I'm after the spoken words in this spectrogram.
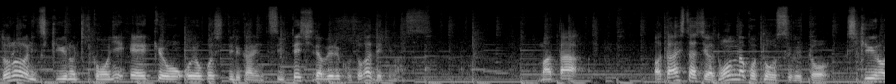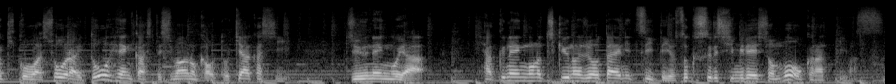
どのように地球の気候に影響を及ぼしているかについて調べることができます。また私たちがどんなことをすると地球の気候は将来どう変化してしまうのかを解き明かし10年後や100年後の地球の状態について予測するシミュレーションも行っています。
